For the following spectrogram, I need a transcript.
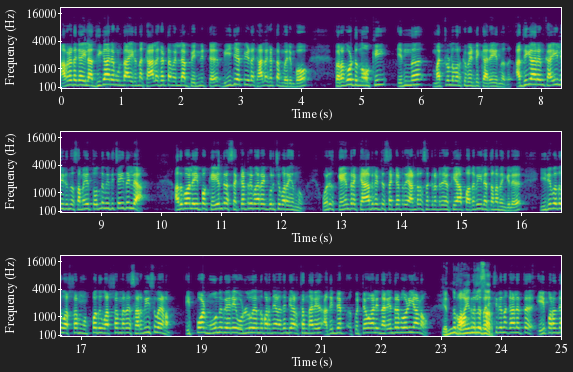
അവരുടെ കയ്യിൽ അധികാരമുണ്ടായിരുന്ന കാലഘട്ടമെല്ലാം പിന്നിട്ട് ബി ജെ പിയുടെ കാലഘട്ടം വരുമ്പോൾ പിറകോട്ട് നോക്കി ഇന്ന് മറ്റുള്ളവർക്ക് വേണ്ടി കരയുന്നത്. അധികാരം കയ്യിലിരുന്ന സമയത്തൊന്നും ഇത് ചെയ്തില്ല. അതുപോലെ ഇപ്പോൾ കേന്ദ്ര സെക്രട്ടറിമാരെ കുറിച്ച് പറയുന്നു. ഒരു കേന്ദ്ര ക്യാബിനറ്റ് സെക്രട്ടറി അണ്ടർ സെക്രട്ടറി ഒക്കെ ആ പദവിയിൽ എത്തണമെങ്കിൽ ഇരുപത് വർഷം മുപ്പത് വർഷം വരെ സർവീസ് വേണം. ഇപ്പോൾ മൂന്ന് പേരെ ഉള്ളൂ എന്ന് പറഞ്ഞാൽ അതിന്റെ അർത്ഥം അതിന്റെ കുറ്റവാളി നരേന്ദ്രമോദിയാണോ. ഭരിച്ചിരുന്ന കാലത്ത് ഈ പറഞ്ഞ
